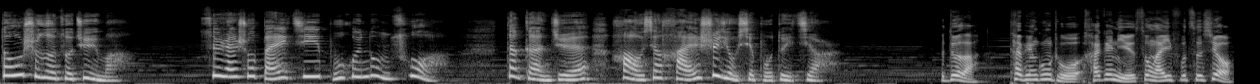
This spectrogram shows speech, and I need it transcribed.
都是恶作剧吗？虽然说白姬不会弄错，但感觉好像还是有些不对劲儿。对了，太平公主还给你送来一幅刺绣，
